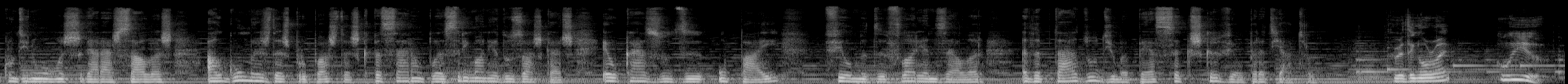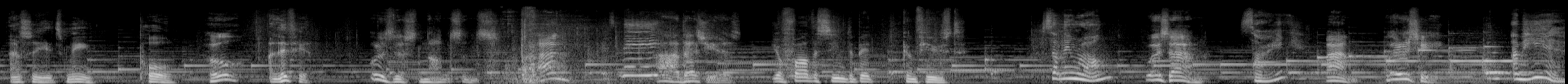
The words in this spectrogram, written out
Continuam a chegar às salas algumas das propostas que passaram pela cerimónia dos Oscars. É o caso de O Pai, filme de Florian Zeller, adaptado de uma peça que escreveu para teatro. Everything all right? Who are you? Actually, it's me, Paul. Who? I live here. What is this nonsense? Anne? It's me. Ah, there she is. Your father seemed a bit confused. Something wrong? Where's Anne? Sorry? Anne, Where is he? I'm here.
